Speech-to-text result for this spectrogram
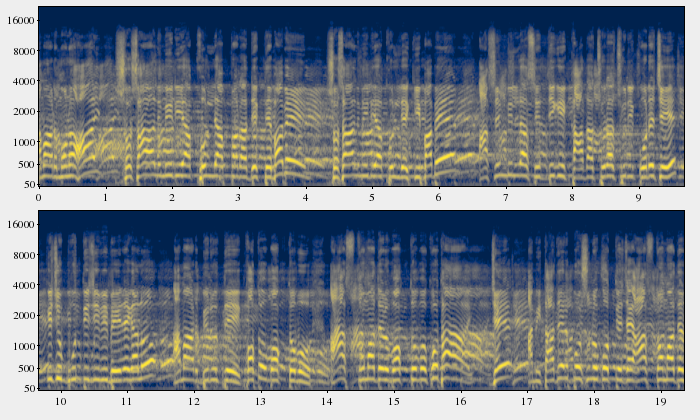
আমার মনে হয় সোশ্যাল মিডিয়া খুললে আপনারা দেখতে পাবেন, সোশ্যাল মিডিয়া খুললে কি পাবেন? আসিম বিল্লা সিদ্দিকি কাদা ছোড়াছুরি করেছে, কিছু বুদ্ধিজীবী বেড়ে গেল, আমার বিরুদ্ধে কত বক্তব্য, আজ তোমাদের বক্তব্য কোথায়? যে আমি তাদের প্রশ্ন করতে চাই, আজ তোমাদের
